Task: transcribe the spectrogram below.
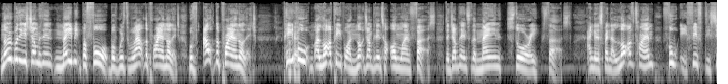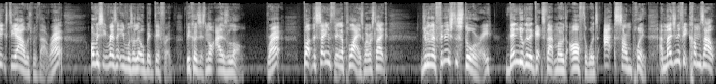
Nobody is jumping in. Maybe before, but with, without the prior knowledge. Without the prior knowledge, people, a lot of people are not jumping into online first. They're jumping into the main story first. I'm going to spend a lot of time 40, 50, 60 hours with that, right? Obviously, Resident Evil is a little bit different because it's not as long, right? But the same thing applies where it's like you're going to finish the story, then you're going to get to that mode afterwards at some point. Imagine if it comes out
